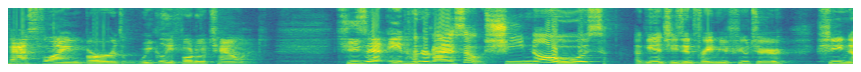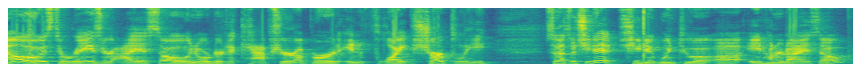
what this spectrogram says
Fast Flying Birds Weekly Photo Challenge. She's at 800 ISO. She knows, again, she's in Frame Your Future. She knows to raise her ISO in order to capture a bird in flight sharply. So that's what she did. She did went to a, a 800 ISO,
